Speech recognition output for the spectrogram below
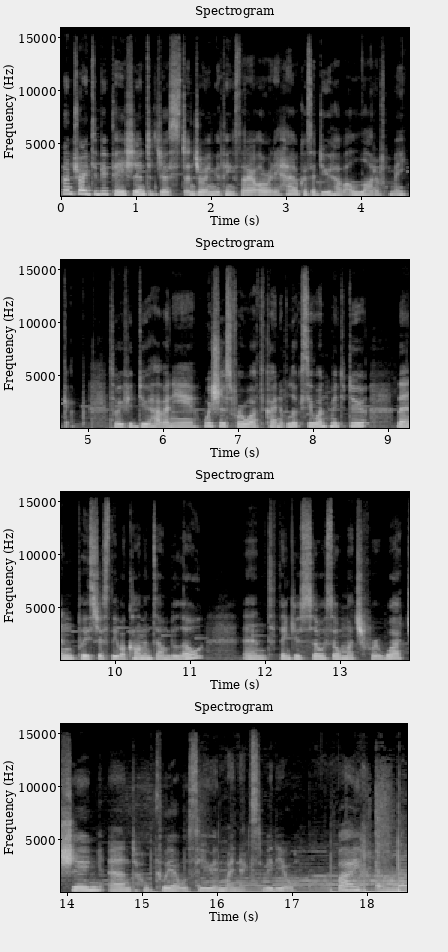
I'm trying to be patient and just enjoying the things that I already have because I do have a lot of makeup. So if you do have any wishes for what kind of looks you want me to do then please just leave a comment down below and thank you so so much for watching and hopefully I will see you in my next video. Bye!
